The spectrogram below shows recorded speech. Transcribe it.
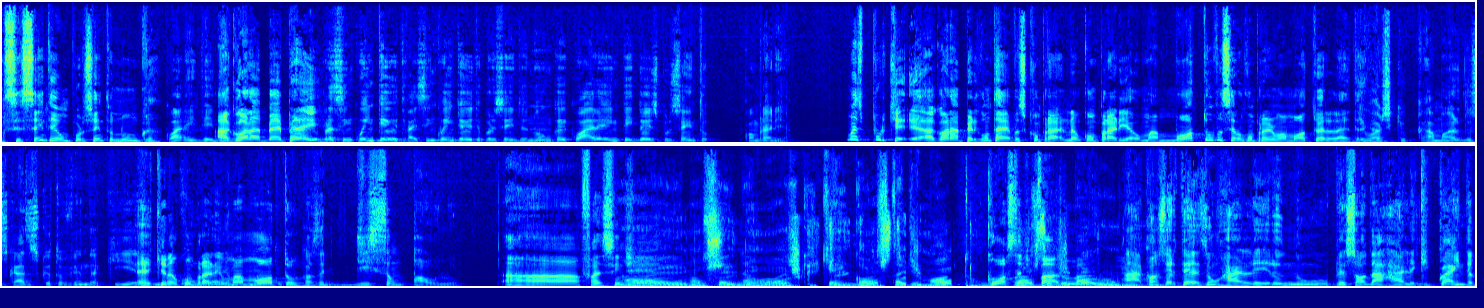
61% nunca. 42% Agora, be- peraí. para 58%. Vai 58% nunca e 42% compraria. Mas por quê? Agora a pergunta é: você compra, não compraria uma moto ou você não compraria uma moto elétrica? Eu acho que o, a maior dos casos que eu tô vendo aqui É que não compraria uma moto. por causa de São Paulo. Ah, faz Ah, sentido. eu não sei não. Acho que quem gosta de moto Gosta de barulho. Ah, com certeza. Um harleiro, no, o pessoal da Harley que ainda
